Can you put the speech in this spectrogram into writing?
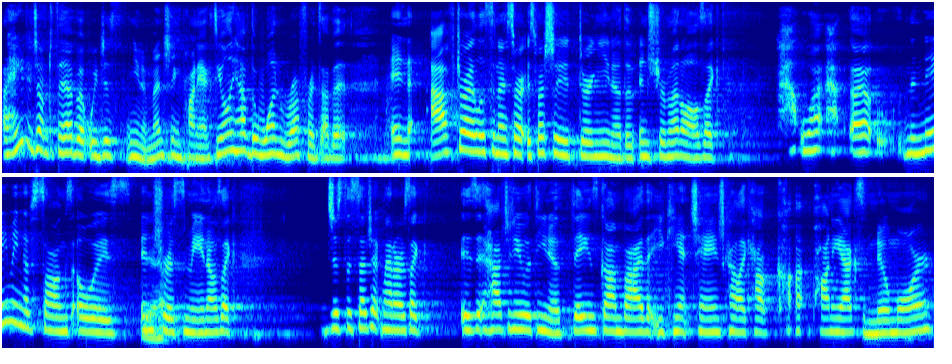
I hate to jump to that, but we just, you know, mentioning Pontiacs, you only have the one reference of it. And after I listened, I started, especially during, you know, the instrumental, I was like, how, what, uh, the naming of songs always interests me. And I was like, just the subject matter, I was like, is it have to do with, you know, things gone by that you can't change, kind of like how Pontiacs no more?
